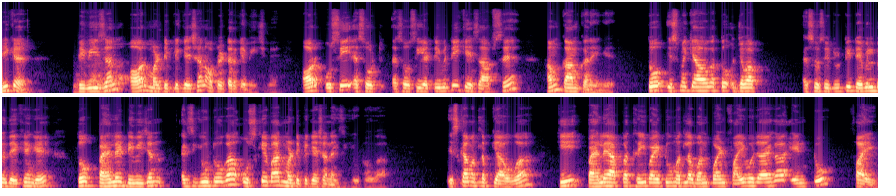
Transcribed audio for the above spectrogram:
ठीक है? डिवीज़न और मल्टीप्लिकेशन ऑपरेटर के बीच में। और उसी एसोसिएटिविटी के हिसाब से हम काम करेंगे। तो इसमें क्या होगा? तो जब आप एसोसिएटिविटी टेबल में देखेंगे तो पहले डिवीज़न एग्जीक्यूट होगा, उसके बाद मल्टीप्लिकेशन एग्जीक्यूट होगा। इसका मतलब क्या हुआ? कि पहले आपका थ्री बाई टू मतलब वन पॉइंट फाइव हो जाएगा इन टू फाइव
